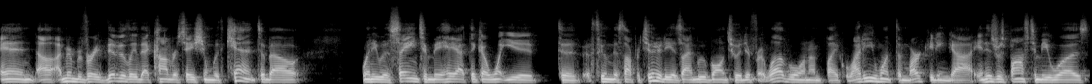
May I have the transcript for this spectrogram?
And uh, I remember very vividly that conversation with Kent about when he was saying to me, Hey, I think I want you to, to assume this opportunity as I move on to a different level. And I'm like, Why do you want the marketing guy? And his response to me was,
